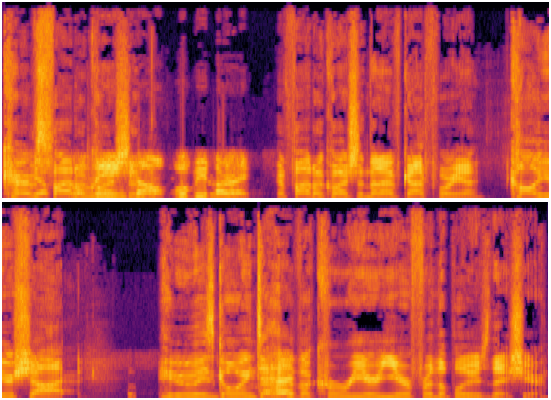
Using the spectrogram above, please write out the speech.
Curbs, Yep, final remain question. calm. We'll be all right. A final question that I've got for you. Call your shot. Who is going to All have right. a career year for the Blues this year?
